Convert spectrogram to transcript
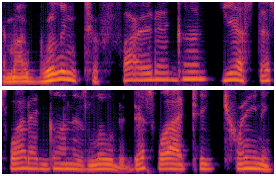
Am I willing to fire that gun? Yes, that's why that gun is loaded. That's why I take training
